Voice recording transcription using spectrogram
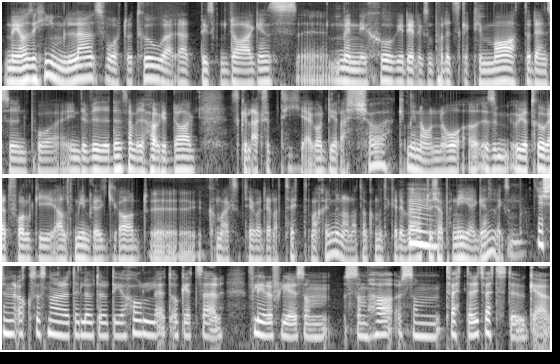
Men jag har så himla svårt att tro att, att liksom dagens eh, människor i det liksom politiska klimat och den syn på individen som vi har idag skulle acceptera att dela kök med någon. Och, och, alltså, och jag tror att folk i allt mindre grad eh, kommer acceptera att dela tvättmaskin med någon. Att de kommer tycka det är värt Mm. att köpa en egen. Liksom. Mm. Jag känner också snarare att det lutar åt det hållet och att så här, fler och fler som, som, har, som tvättar i tvättstuga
